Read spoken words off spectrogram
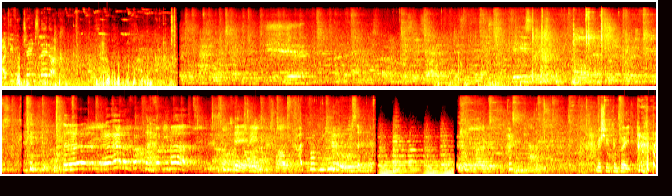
I'll give you change later. It is. That fucking. Fucking kills. Mission complete.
